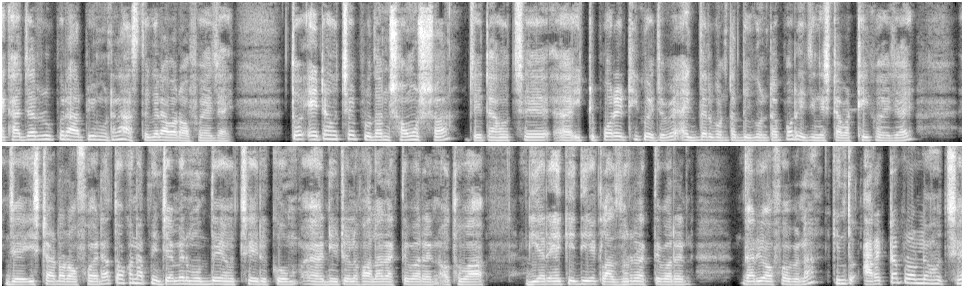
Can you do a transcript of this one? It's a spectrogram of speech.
এক হাজারের উপরে আরপিএম ওঠে না, আস্তে করে আবার অফ হয়ে যায়। তো এটা হচ্ছে প্রধান সমস্যা, যেটা হচ্ছে একটু পরে ঠিক হয়ে যাবে, এক দেড় ঘণ্টা, দুই ঘণ্টা পর এই জিনিসটা আবার ঠিক হয়ে যায়, যে স্টার্টার অফ হয় না। তখন আপনি জ্যামের মধ্যে হচ্ছে এরকম নিউট্রালে ফালা রাখতে পারেন, অথবা গিয়ার একই দিয়ে ক্লাস ধরে রাখতে পারেন, গাড়ি অফ হবে না। কিন্তু আরেকটা প্রবলেম হচ্ছে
